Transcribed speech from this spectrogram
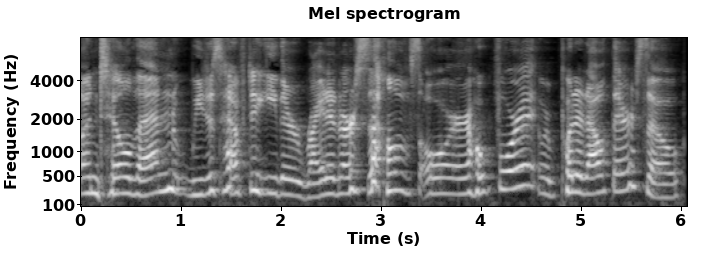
Until then, we just have to either write it ourselves or hope for it or put it out there. So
